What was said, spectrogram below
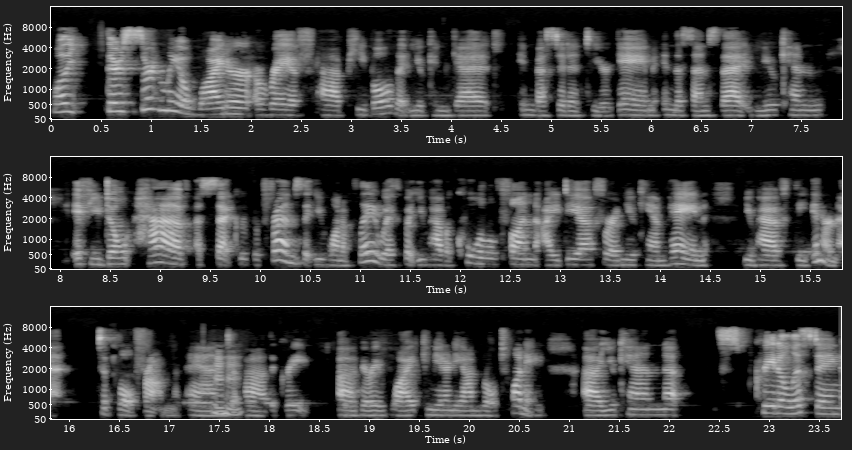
Well there's certainly a wider array of uh, people that you can get invested into your game in the sense that you can if you don't have a set group of friends that you want to play with but you have a cool fun idea for a new campaign you have the internet to pull from and mm-hmm. uh, the great uh, very wide community on roll 20 uh, you can create a listing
